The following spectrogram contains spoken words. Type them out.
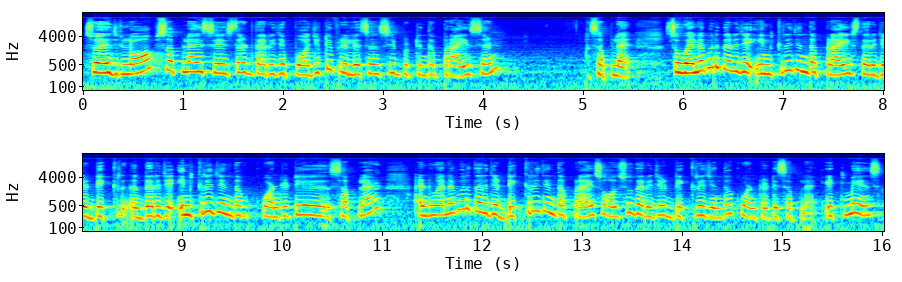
So, as law of supply says that there is a positive relationship between the price and supply. So, whenever there is a increase in the price there is a there is a increase in the quantity supplied and whenever there is a decrease in the price also there is a decrease in the quantity supply. It means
